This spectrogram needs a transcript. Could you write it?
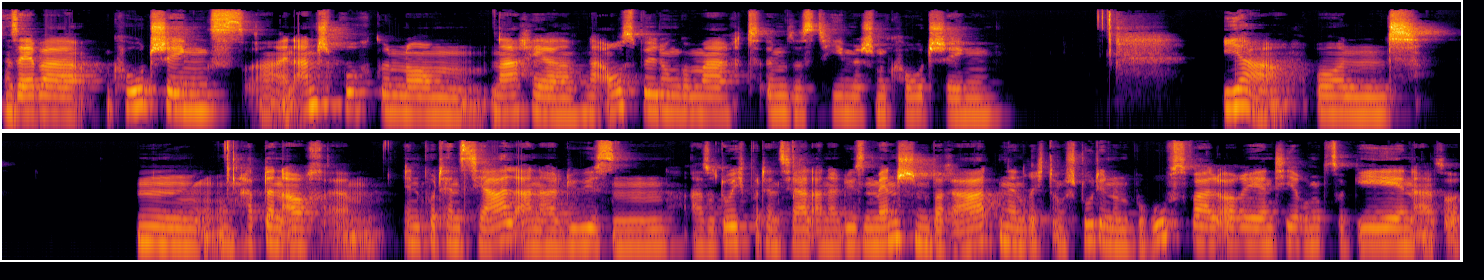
selber Coachings äh, in Anspruch genommen, nachher eine Ausbildung gemacht im systemischen Coaching. Ja, und hm, habe dann auch ähm, in Potenzialanalysen, also durch Potenzialanalysen Menschen beraten, in Richtung Studien- und Berufswahlorientierung zu gehen. Also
